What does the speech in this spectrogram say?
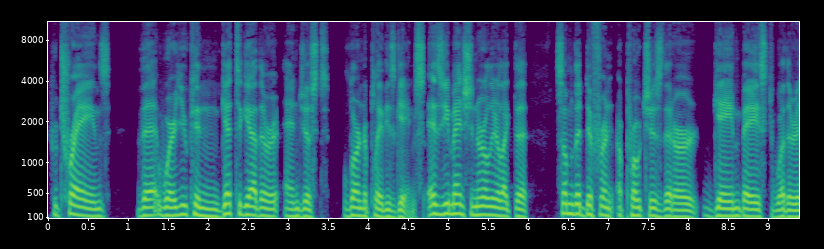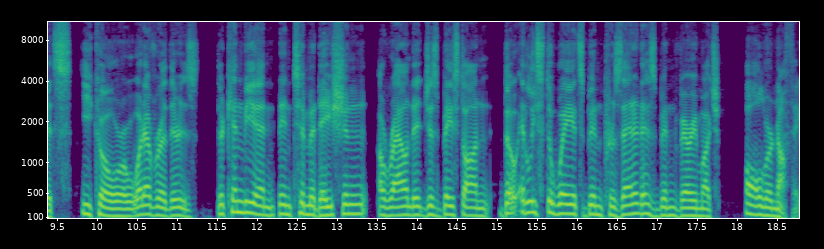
who trains that where you can get together and just learn to play these games. As you mentioned earlier, like the some of the different approaches that are game based, whether it's eco or whatever, there's there can be an intimidation around it just based on though at least the way it's been presented has been very much all or nothing.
